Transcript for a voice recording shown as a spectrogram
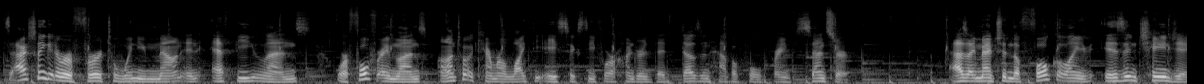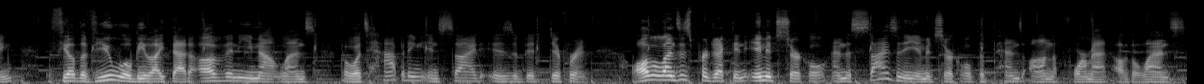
it's actually going to refer to when you mount an FE lens or full frame lens onto a camera like the A6400 that doesn't have a full frame sensor. As I mentioned, the focal length isn't changing. The field of view will be like that of an E-mount lens, but what's happening inside is a bit different. All the lenses project an image circle and the size of the image circle depends on the format of the lens.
